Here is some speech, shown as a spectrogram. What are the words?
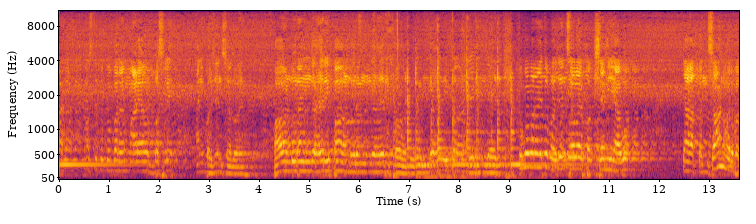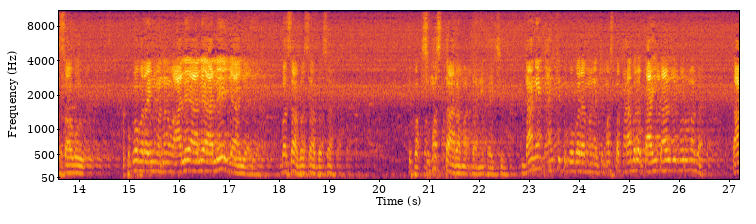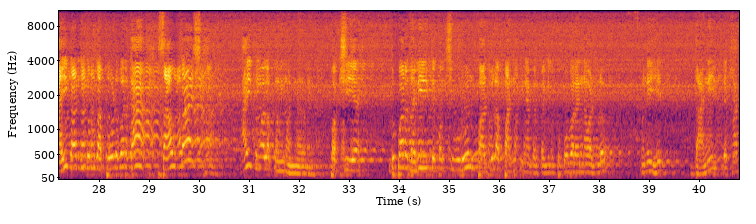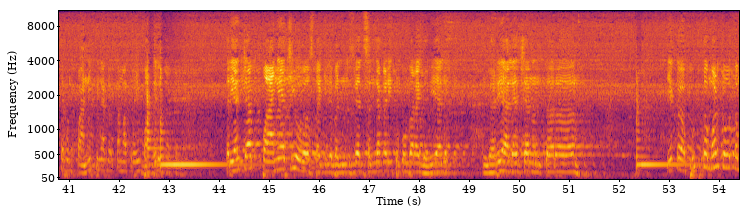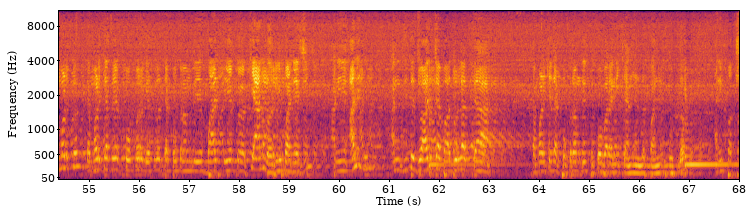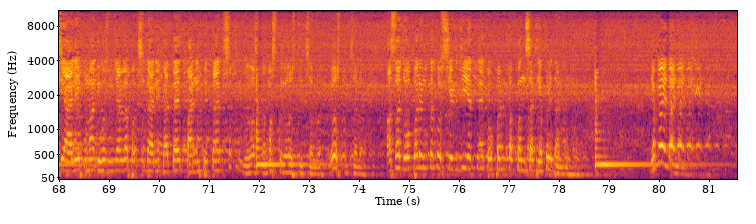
मस्त तुकोबारा माळ्यावर बसले आणि भजन चालू आहे. पांडुरंग हरी पांडुरंग हरी पांडुरंग हरी पांडुरंग हरी. तुकोबाराचं भजन चालू आहे पक्ष्यांनी यावं. त्या कंसांवर बसावं. तुकोबराईन म्हणावं आले आले आले या या या. बसा बसा बसा. ते पक्षी मस्त आरामात दाणे खायचे. दाणे खायचे तुकोबरा म्हणायचे मस्त खा बरं काही काळजी करू नका. काही काळजी करू नका पोटभर खा. सावकाश खा. आई तुम्हाला कोणी म्हणणार नाही. पक्षी दुपार झाली ते पक्षी उडून बाजूला पाणी पिण्याकरता गेले. तुकोबारायांना वाटलं? म्हणे हे दाणे इथले खातं पण पाणी पिण्याकरता मात्र हे बाहेर तर यांच्या पाण्याची व्यवस्था केली. पाहिजे दुसऱ्या संध्याकाळी तुकोबाराय घरी आले. घरी आल्याच्यानंतर एक फुटकं मडकं होतं मडकं. त्या मडक्याचं एक टोकर घेतलं. त्या टोकरामध्ये एक बाल एक कॅन भरली पाण्याची आणि आली घेऊन. आणि तिथे ज्वारीच्या बाजूला त्या त्या मडक्याच्या टोकरामध्ये तुकोबारांनी कॅन म्हणलं पाणी घेतलं आणि पक्षी आले. पुन्हा दिवस उजाडला. पक्षी दाणे खातायत पाणी पितायत. सगळी व्यवस्था मस्त व्यवस्थित चालू आहे. व्यवस्थित चालू आहे. असं जोपर्यंत तो शेटजी येत नाही तोपर्यंत पंचात एकही जाणार एकही जाणार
